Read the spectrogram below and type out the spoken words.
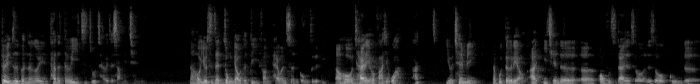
对日本人而言，他的得意之作才会在上面签名，然后又是在重要的地方，台湾神宫这个地，然后拆了以后发现，哇，他有签名，那不得了啊！以前的呃光复时代的时候，那时候鼓的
